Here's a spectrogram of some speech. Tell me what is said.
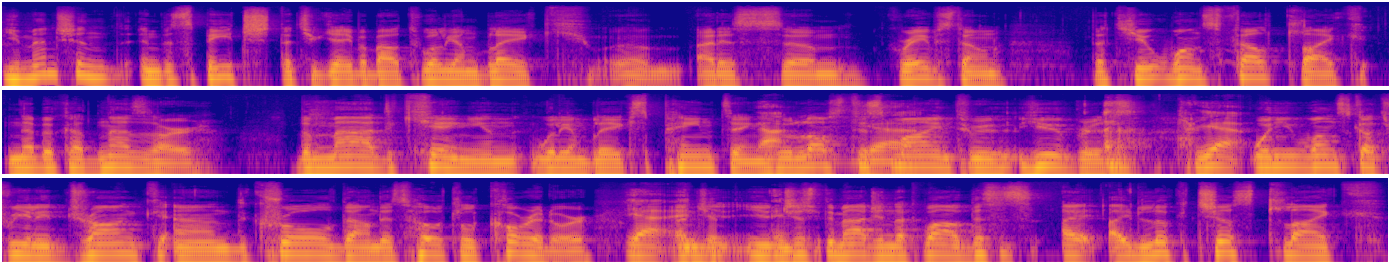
You mentioned in the speech that you gave about William Blake um, at his um, gravestone that you once felt like Nebuchadnezzar, the mad king in William Blake's painting, who lost his yeah. mind through hubris. Yeah. When you once got really drunk and crawled down this hotel corridor. Yeah, in And you, you in just imagine that, wow, this is, I, I look just like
